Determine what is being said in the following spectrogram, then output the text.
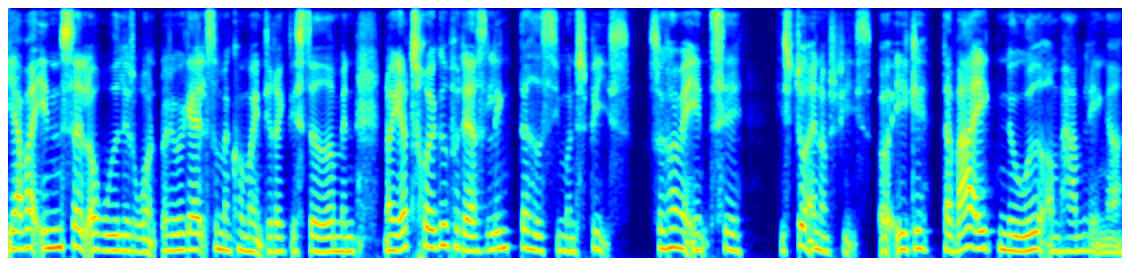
jeg var inde selv og rode lidt rundt, og det er jo ikke altid, man kommer ind de rigtige steder, men når jeg trykkede på deres link, der hed Simon Spis, så kom jeg ind til historien om Spis, og ikke, der var ikke noget om ham længere.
